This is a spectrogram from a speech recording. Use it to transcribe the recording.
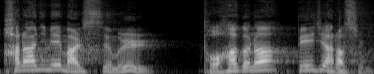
하나님의 말씀을 더하거나 빼지 않았습니다.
